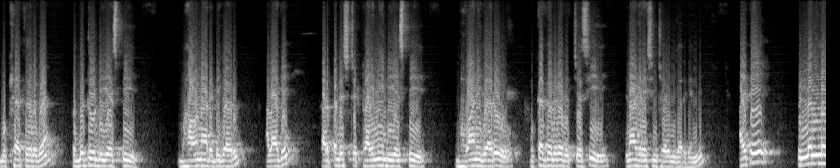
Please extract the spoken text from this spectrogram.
ముఖ్య అతిథులుగా ప్రొద్దుటూరు డిఎస్పి భావనారెడ్డి గారు అలాగే Kadapa district trainee DSP Bhavani గారు ముఖ్య అతిథులుగా వచ్చేసి ఇనాగరేషన్ చేయడం జరిగింది. అయితే పిల్లల్లో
